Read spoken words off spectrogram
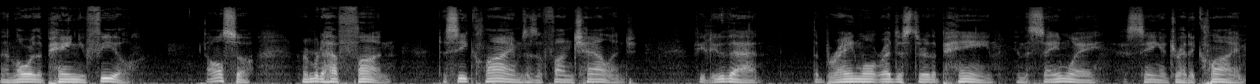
and lower the pain you feel. Also, remember to have fun, to see climbs as a fun challenge. If you do that, the brain won't register the pain in the same way as seeing a dreaded climb.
